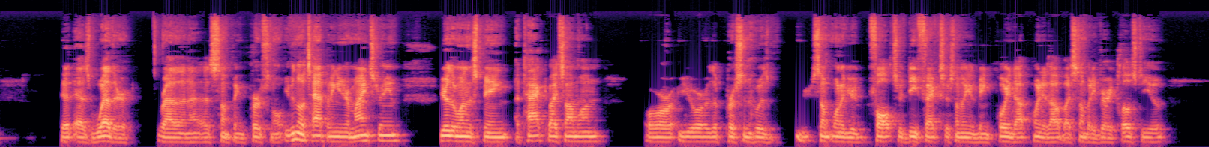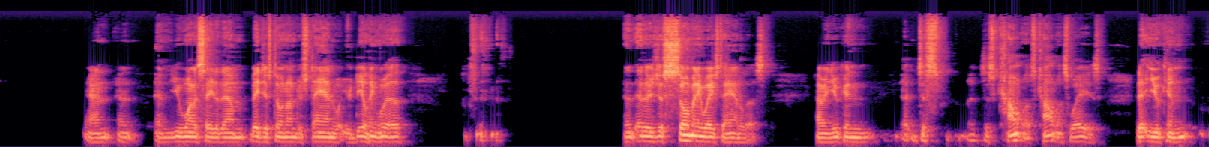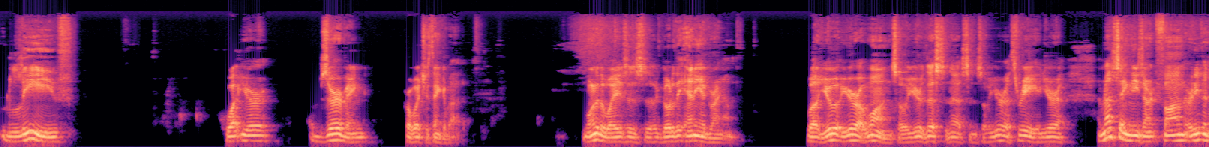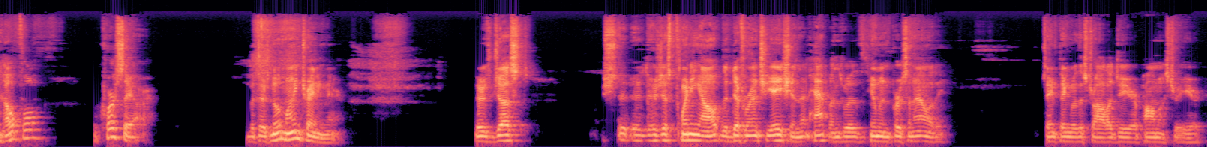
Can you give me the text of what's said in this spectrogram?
it as weather rather than as something personal. Even though it's happening in your mind stream, you're the one that's being attacked by someone, or you're the person who is some one of your faults or defects or something is being pointed out pointed out by somebody very close to you. And and and you want to say to them, they just don't understand what you're dealing with. and, and there's just so many ways to handle this. I mean, you can uh, just just countless, countless ways that you can leave what you're observing for what you think about it. One of the ways is to go to the Enneagram. Well, you, you're a one, so you're this and this, and so you're a three, and you're a. I'm not saying these aren't fun or even helpful. Of course they are. But there's no mind training there. There's just there's just pointing out the differentiation that happens with human personality. Same thing with astrology or palmistry or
